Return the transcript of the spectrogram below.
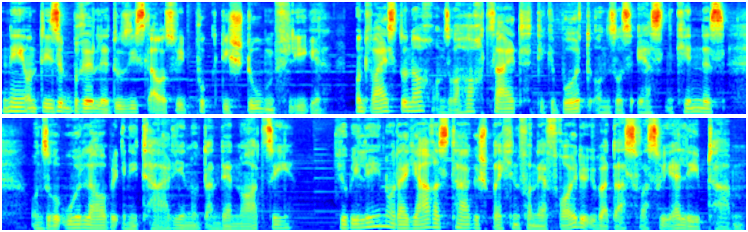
Nee, und diese Brille, du siehst aus wie Puck die Stubenfliege. Und weißt du noch, unsere Hochzeit, die Geburt unseres ersten Kindes, unsere Urlaube in Italien und an der Nordsee? Jubiläen oder Jahrestage sprechen von der Freude über das, was wir erlebt haben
